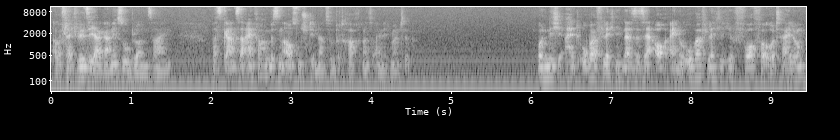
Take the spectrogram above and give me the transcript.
Aber vielleicht will sie ja gar nicht so blond sein. Das Ganze einfach ein bisschen außenstehender zu betrachten, ist eigentlich mein Tipp. Und nicht halt oberflächlich. Das ist ja auch eine oberflächliche Vorverurteilung,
